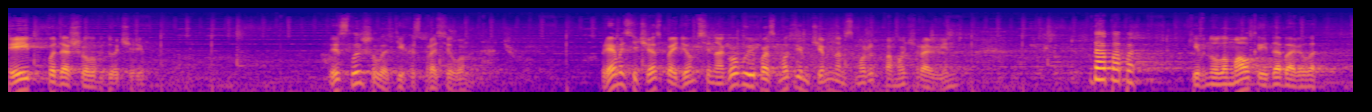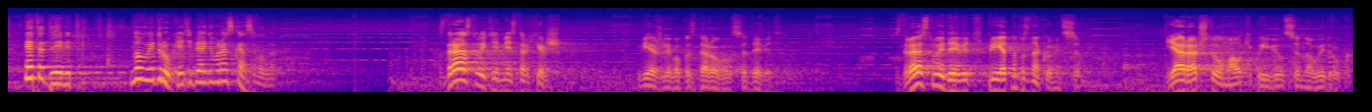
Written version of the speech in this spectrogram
Эйп подошел к дочери. «Ты слышала?» – тихо спросил он. «Прямо сейчас пойдем в синагогу и посмотрим, чем нам сможет помочь Раввин». «Да, папа», – кивнула Малка и добавила. «Это Дэвид, новый друг, я тебе о нем рассказывала». «Здравствуйте, мистер Хирш», – вежливо поздоровался Дэвид. «Здравствуй, Дэвид, приятно познакомиться. Я рад, что у Малки появился новый друг».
